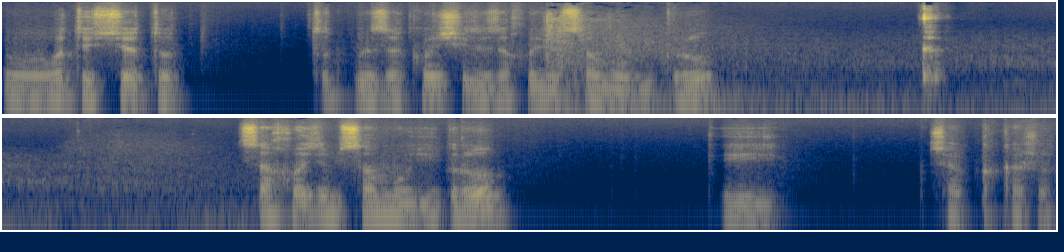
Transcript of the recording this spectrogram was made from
Вот и все тут. Тут мы закончили, заходим в саму игру. Заходим в саму игру и Сейчас покажу.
